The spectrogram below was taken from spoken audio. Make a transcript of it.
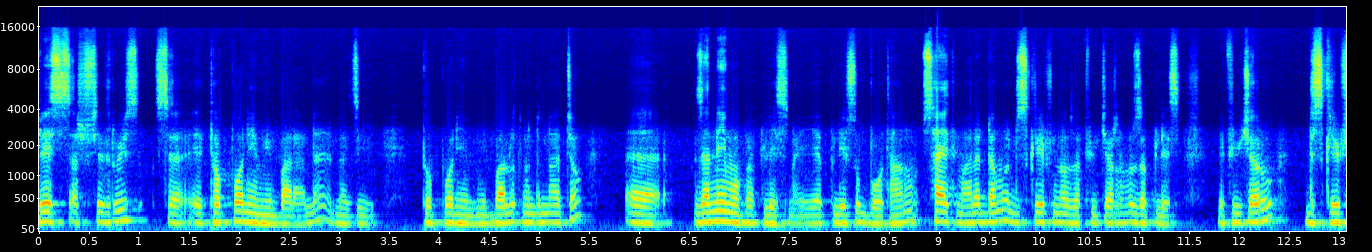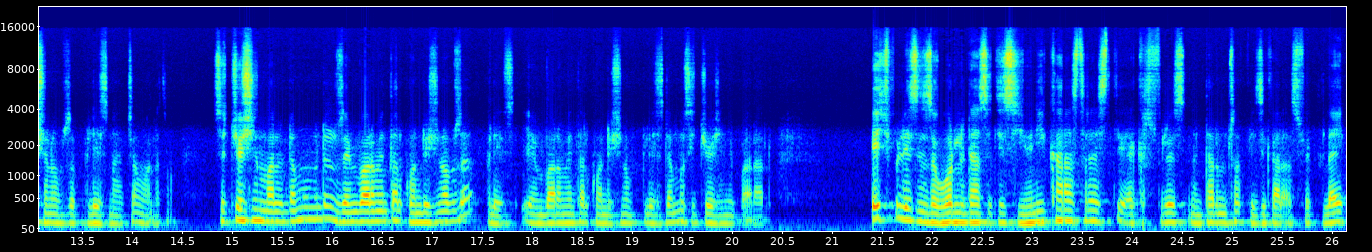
place associated with toponym የሚባል አለ። እነዚህ toponym የሚባሉት ምንድን ናቸው? the name of place ነው፣ የ place ኡ ቦታ ነው። site ማለት ደግሞ description of the feature of the place፣ የ feature ኡ description of the place ናቸው ማለት ነው። situation ማለት ደግሞ ምንድነው? the environmental condition of the place፣ የ environmental condition of place ደግሞ situation ይባላሉ። place in the world has its unique characteristic expressed in terms of physical aspect like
